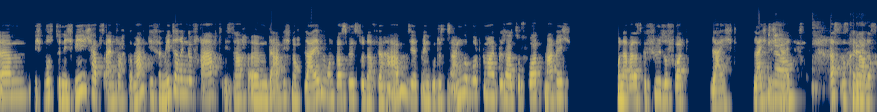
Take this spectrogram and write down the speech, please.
Ähm, ich wusste nicht wie. Ich habe es einfach gemacht. Die Vermieterin gefragt. Ich sag, ähm, darf ich noch bleiben und was willst du dafür haben? Sie hat mir ein gutes Angebot gemacht, gesagt, sofort mache ich. Und da war das Gefühl sofort leicht. Leichtigkeit. Ja. Das ist okay. genau das,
